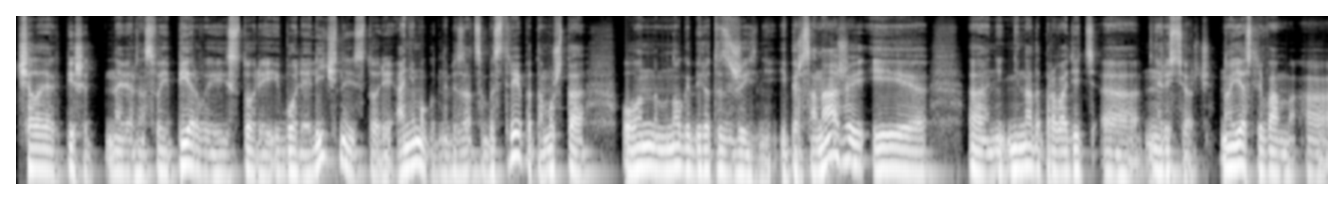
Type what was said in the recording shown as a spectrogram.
человек пишет, наверное, свои первые истории и более личные истории, они могут написаться быстрее, потому что он много берет из жизни и персонажей, и э, не, не надо проводить э, ресерч. Но если вам э,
